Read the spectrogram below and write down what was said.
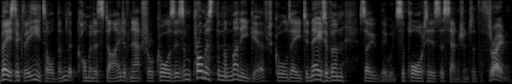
Basically, he told them that Commodus died of natural causes and promised them a money gift called a donativum so they would support his ascension to the throne.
